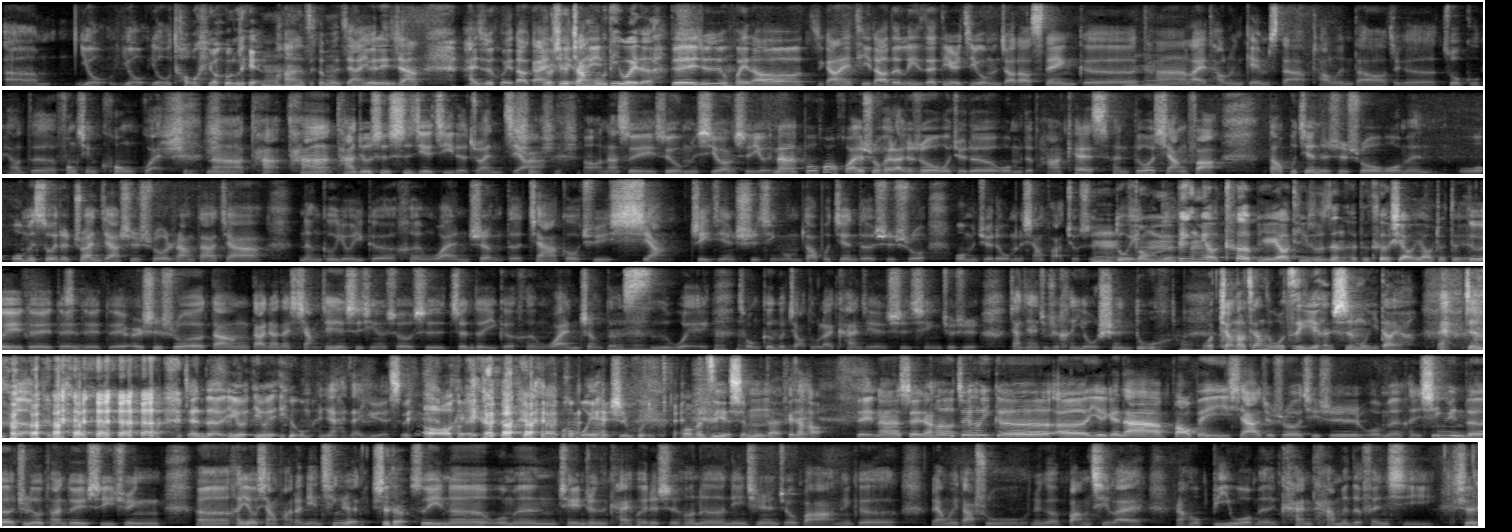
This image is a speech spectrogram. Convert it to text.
嗯，有有有头有脸嘛？这么讲，有点像，还是回到刚才有些江湖地位的，对，就 是回到刚才提到的例子，在第二季我们找到 Stan 哥，他来讨论 GameStop，讨论到这个做股票的风险控管。是那他他他就是世界级的专家。是是是啊、那所以所以我们希望是有。那不过话话又说回来，就是说，我觉得我们的 Podcast 很多想法。倒不见得是说我们我我们所谓的专家是说让大家能够有一个很完整的架构去想这件事情，我们倒不见得是说我们觉得我们的想法就是嗯，对的。我们并没有特别要提出任何的特效药，就对了。对对对对对，而是说，当大家在想这件事情的时候，是真的一个很完整的思维，从各个角度来看这件事情，就是讲起来就是很有深度，哦我讲到这样子，我自己也很拭目以待啊。真的，真的，因为因为因为我们现在还在约，所以哦，OK，我我也很拭目以待。我们自己也拭目以待，非常好。对，那所以然后最后一个呃，也跟大家报备一下，就是说，其实我们很幸运的制作团队是一群呃很有想法的年轻人。是的，所以呢，我们前一阵子开会的时候呢，年轻人就把那个两位大叔那个绑起来，然后逼我们看他们的分析。是。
